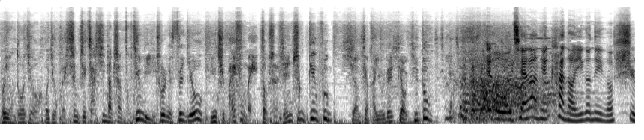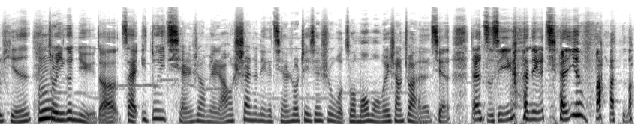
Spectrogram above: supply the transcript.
不用多久，我就会升职加薪，当上总经理，出任 CEO，迎娶白富美，走上人生巅峰。想想还有点小激动。哎我前两天看到一个那个视频，嗯就是一个女的在一堆钱上面，然后扇着那个钱说这些是我做某某微商赚来的钱，但是仔细一看，那个钱印反了。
